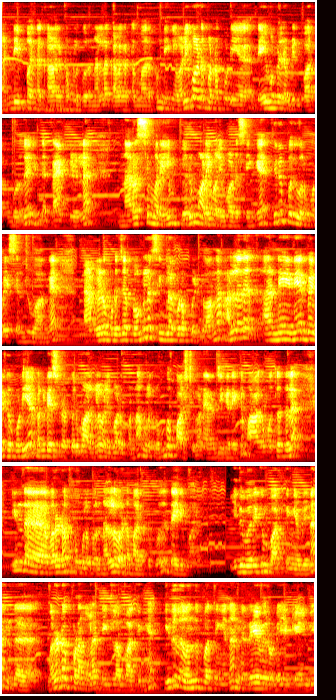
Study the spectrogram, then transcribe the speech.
கண்டிப்பாக இந்த காலகட்டம் உங்களுக்கு ஒரு நல்ல காலகட்டமாக இருக்கும். நீங்கள் வழிபாடு பண்ணக்கூடிய தெய்வங்கள் அப்படின்னு பார்க்கும் பொழுது இந்த டைம் பீரியடில் நரசிம்மரையும் பெருமாளை வழிபாடு செய்யுங்க. திருப்பதி ஒரு முறை சென்று வாங்க. ஃபேமிலியோட முடிஞ்ச பொங்கல சிங்கிளாக கூட போயிட்டு வாங்க. அல்லது நே நேர்பை இருக்கக்கூடிய வெங்கடேஸ்வர பெருமாள்களை வழிபாடு பண்ணால் உங்களுக்கு ரொம்ப பாசிட்டிவான எனர்ஜி கிடைக்கும். ஆக மொத்தத்தில் இந்த வருடம் உங்களுக்கு ஒரு நல்ல வருடமாக இருக்கும் போது தைரியமாக இருக்கும் இது வரைக்கும் பார்த்தீங்க அப்படின்னா இந்த வருட படங்களை டீட்டெயிலாக பார்த்தீங்க. இதில் வந்து பார்த்தீங்கன்னா நிறைய பேருடைய கேள்வி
